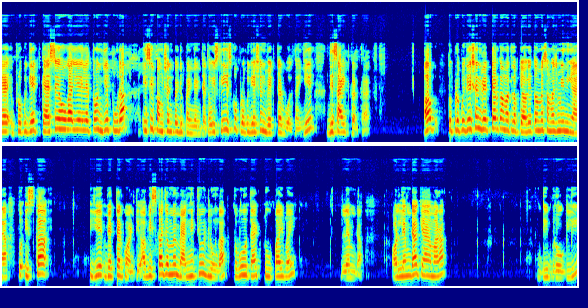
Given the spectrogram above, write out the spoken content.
प्रोपगेट कैसे होगा ये इलेक्ट्रॉन ये पूरा इसी फ़ंक्शन पे डिपेंडेंट है. तो इसलिए इसको प्रोपगेशन वेक्टर बोलते हैं. ये डिसाइड करता है. अब तो प्रोपगेशन वेक्टर का मतलब क्या हो गया? तो हमें समझ में नहीं आया. तो इसका, ये वेक्टर क्वांटिटी अब इसका जब मैं मैग्नीट्यूड लूँगा तो वो होता है टू पाई बाई लेमडा और लेमडा क्या है हमारा? डिब्रोगली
